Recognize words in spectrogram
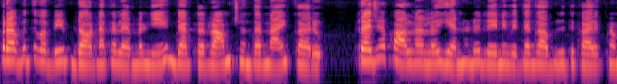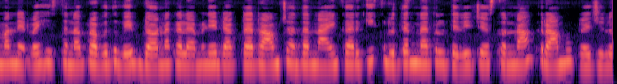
ప్రభుత్వ whip Dornakal MLA doctor Ramachandar Nayak garu. ప్రజా పాలనలో ఎన్నడూ లేని విధంగా అభివృద్ధి కార్యక్రమాలు నిర్వహిస్తున్న ప్రభుత్వ whip Dornakal MLA doctor Ramachandar Nayak గారికి కృతజ్ఞతలు తెలియజేస్తున్న గ్రామ ప్రజలు.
